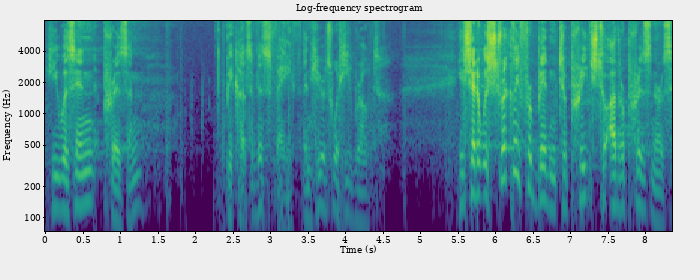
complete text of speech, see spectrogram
He was in prison because of his faith, and here's what he wrote. He said it was strictly forbidden to preach to other prisoners.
